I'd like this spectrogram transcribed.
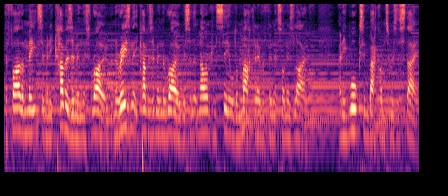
the father meets him and he covers him in this robe. And the reason that he covers him in the robe is so that no one can see all the muck and everything that's on his life. And he walks him back onto his estate.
